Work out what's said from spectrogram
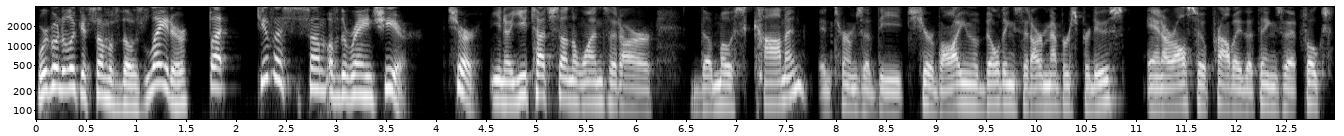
We're going to look at some of those later, but Give us some of the range here. Sure. You know, you touched on the ones that are the most common in terms of the sheer volume of buildings that our members produce and are also probably the things that folks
